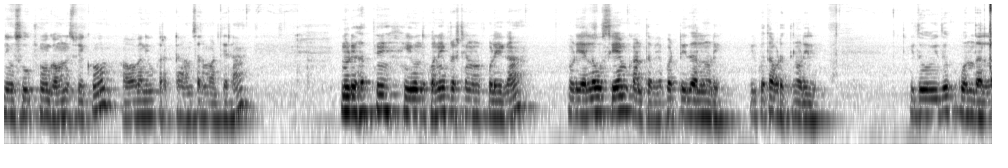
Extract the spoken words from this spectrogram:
ನೀವು ಸೂಕ್ಷ್ಮ ಗಮನಿಸಬೇಕು. ಆವಾಗ ನೀವು ಕರೆಕ್ಟಾಗಿ ಆನ್ಸರ್ ಮಾಡ್ತೀರಾ. ನೋಡಿ, ಹತ್ತನೇ, ಈ ಒಂದು ಕೊನೆ ಪ್ರಶ್ನೆ ನೋಡ್ಕೊಳ್ಳಿ ಈಗ. ನೋಡಿ, ಎಲ್ಲವೂ ಸೇಮ್ ಕಾಣ್ತವೆ ಬಟ್ ಇದಲ್ಲ ನೋಡಿ, ಇದು ಗೊತ್ತಾಗ್ಬಿಡುತ್ತೆ ನೋಡಿ ಇಲ್ಲಿ. ಇದು ಇದು ಒಂದಲ್ಲ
